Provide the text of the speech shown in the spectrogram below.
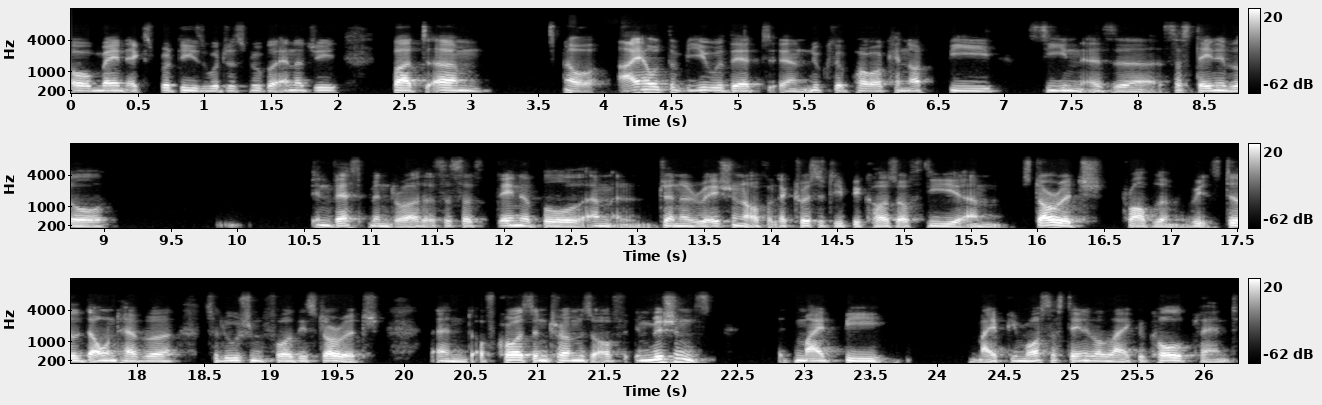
our main expertise, which is nuclear energy. But um, no, I hold the view that uh, nuclear power cannot be seen as a sustainable investment or as a sustainable um, generation of electricity because of the um, storage problem. We still don't have a solution for the storage. And of course, in terms of emissions, it might be might be more sustainable like a coal plant.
